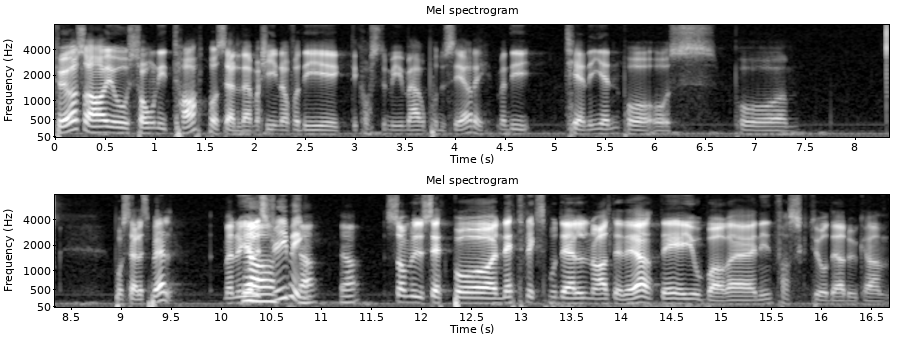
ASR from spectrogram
Før så har jo Sony tapt på å selge maskiner fordi det koster mye mer å produsere dem. Men de tjener igjen på å, på, på å selge spill. Men når det gjelder streaming, Ja, ja. som du har sett på Netflix-modellen og alt det der, det er jo bare en infrastruktur der du kan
